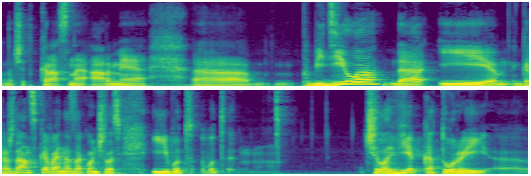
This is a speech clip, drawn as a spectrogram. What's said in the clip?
значит, Красная Армия э, победила, да, и гражданская война закончилась. И вот, вот человек, который э,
